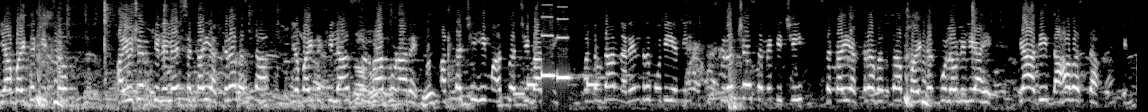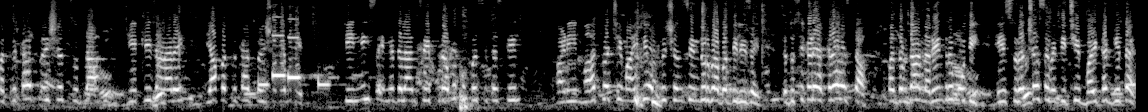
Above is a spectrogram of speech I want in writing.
या बैठकीचं आयोजन केलेलं आहे. सकाळी अकरा वाजता या बैठकीला सुरुवात होणार आहे. आताची ही महत्वाची बातमी पंतप्रधान नरेंद्र मोदी यांनी सुरक्षा समितीची सकाळी अकरा वाजता बैठक बोलावलेली आहे. त्याआधी दहा वाजता एक पत्रकार परिषद सुद्धा घेतली जाणार आहे. या पत्रकार परिषदेमध्ये तिन्ही सैन्य दलांचे प्रमुख उपस्थित असतील. आणि महत्वाची माहिती ऑपरेशन सिंदूर बाबत दिली जाईल. तर दुसरीकडे अकरा वाजता पंतप्रधान नरेंद्र मोदी हे सुरक्षा समितीची बैठक घेत आहेत.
